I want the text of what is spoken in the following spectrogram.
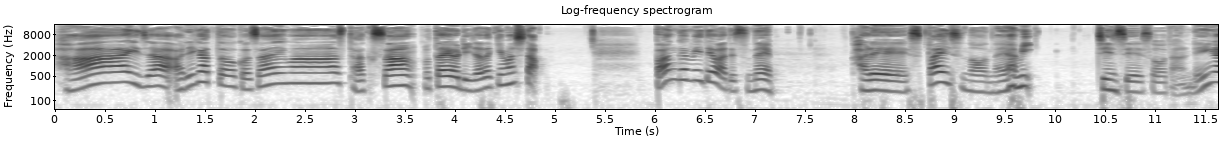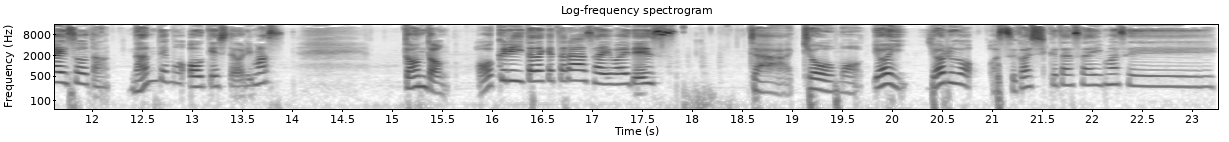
はーい。じゃあ、ありがとうございます。たくさんお便りいただきました。番組ではですね、カレー、スパイスの悩み、人生相談、恋愛相談、何でもお受けしております。どんどんお送りいただけたら幸いです。じゃあ今日も良い夜をお過ごしくださいませ。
